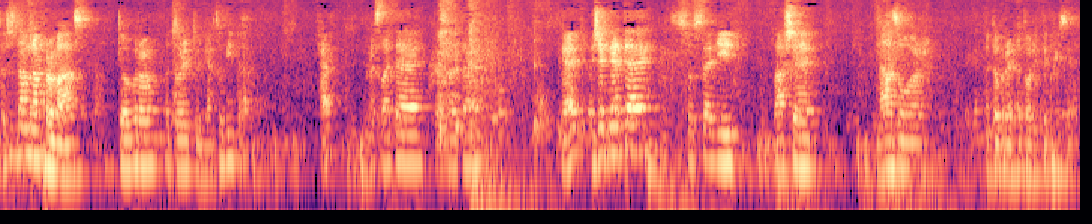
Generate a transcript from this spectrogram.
Co to znamená pro vás dobrou autoritu? Jak to vypadá? Kreslete, kreslete. Okay? Řeknete, co sedí vaše názor a dobré autority, prosím.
